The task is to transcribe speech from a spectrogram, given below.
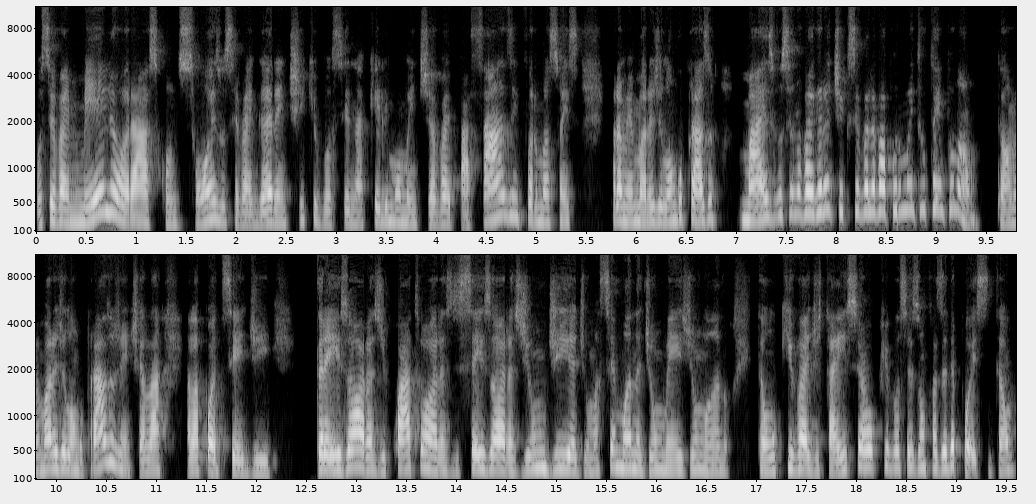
Você vai melhorar as condições, você vai garantir que você naquele momento já vai passar as informações para a memória de longo prazo, mas você não vai garantir que você vai levar por muito tempo não. Então a memória de longo prazo, gente, ela ela pode ser de três horas, de quatro horas, de seis horas, de um dia, de uma semana, de um mês, de um ano. Então, o que vai ditar isso é o que vocês vão fazer depois. Então,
